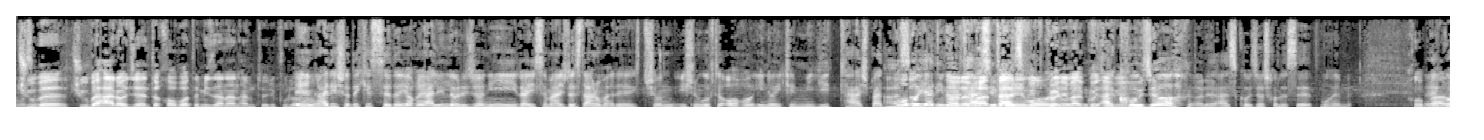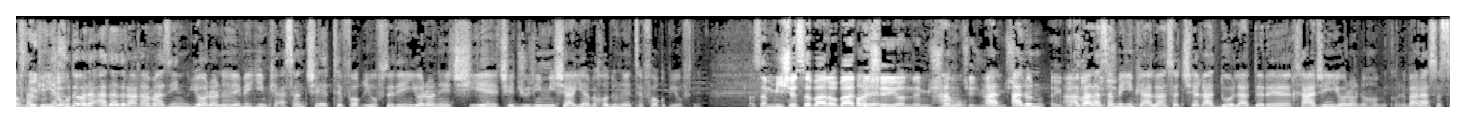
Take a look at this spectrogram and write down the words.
چوب چوب حراج انتخابات می‌زنن همینطوری پولا انقدری شده که صدای آقای علی لاریجانی رئیس مجلس در اومده. چون ایشون گفته آقا اینایی که میگید تش بعد ما باید اینا رو آره، تحصیل کنیم. از از؟ کجا؟ آره از کجاش؟ خلاصه مهمه. خب گفتم که یه خود آره عدد رقم از این یارانه بگیم که اصلا چه اتفاقی افتاده این یارانه چیه چه جوری میشه اگر بخواد اون اتفاق بیفته اصلا میشه سه برابر آره. بشه یا نمیشه همون چجوری ال- میشه الان اول اصلا. بگیم که الان اصلا چقدر دولت داره خرج این یارانه ها می‌کنه بر اساس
